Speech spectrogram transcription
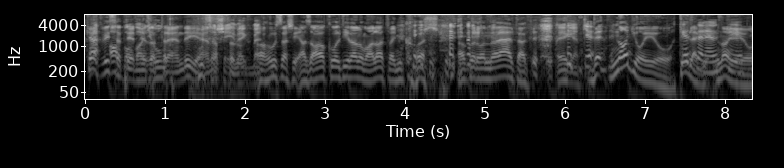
Kezd visszatérni ez a trend, igen. 20-as abszolút. Években. A 20-as, az alkoholtilalom alatt, vagy mikor? akkor ondoláltak? Igen. De nagyon jó, tényleg Köszönöm nagyon jó.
